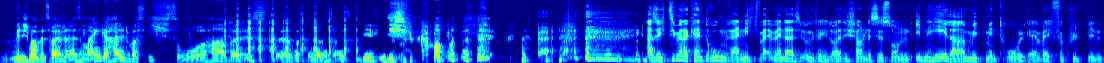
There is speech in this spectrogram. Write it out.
will ich mal bezweifeln. Also mein Gehalt, was ich so habe, ist äh, was anderes als die DFI, die ich bekomme. Also ich ziehe mir da keine Drogen rein, nicht wenn da irgendwelche Leute schauen, das ist so ein Inhaler mit Menthol, gell, weil ich verkühlt bin.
